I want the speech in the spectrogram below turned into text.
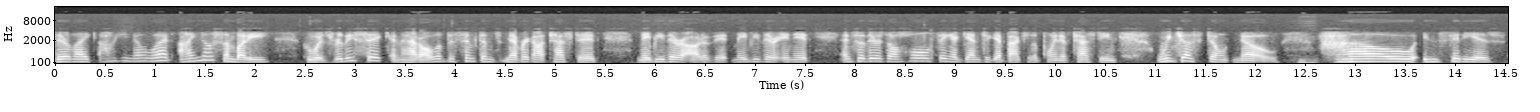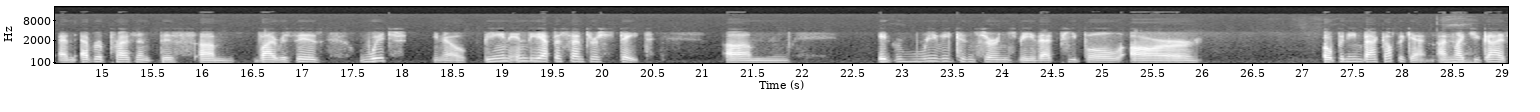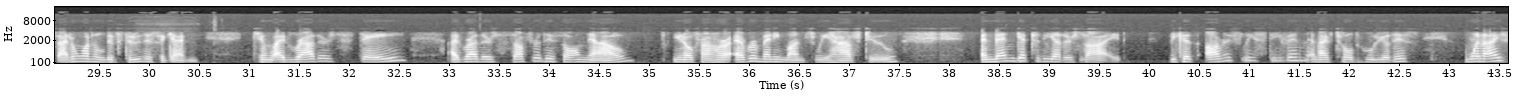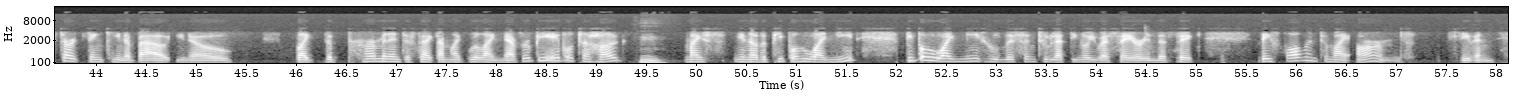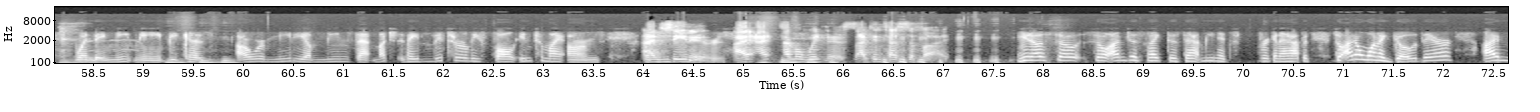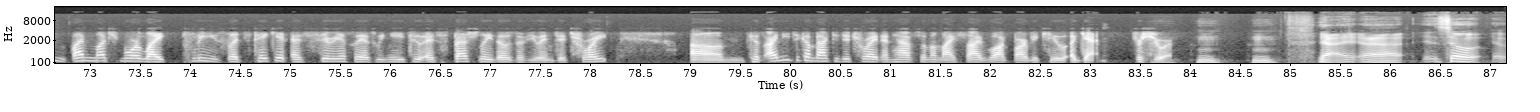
they're like, oh, you know what? I know somebody who was really sick and had all of the symptoms, never got tested. Maybe they're out of it. Maybe they're in it. And so there's a whole thing again to get back to the point of testing. We just don't know mm-hmm. how insidious and ever present this um, virus is, which, you know, being in the epicenter state, um, it really concerns me that people are opening back up again. I'm yeah. like, you guys, I don't want to live through this again. Can I'd rather stay. I'd rather suffer this all now, you know, for however many months we have to, and then get to the other side. Because honestly, Stephen, and I've told Julio this, when I start thinking about, you know, like the permanent effect, I'm like, will I never be able to hug hmm. my, you know, the people who I meet? People who I meet who listen to Latino USA or in the thick, they fall into my arms Stephen, when they meet me because our media means that much. They literally fall into my arms. I've seen tears. it. I, I, am a witness. I can testify. you know, so so I'm just like, does that mean it's ever going to happen? So I don't want to go there. I'm I'm much more like, please, let's take it as seriously as we need to, especially those of you in Detroit, because um, I need to come back to Detroit and have some of my sidewalk barbecue again for sure. Hmm. Mm. Yeah. Uh, so uh,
